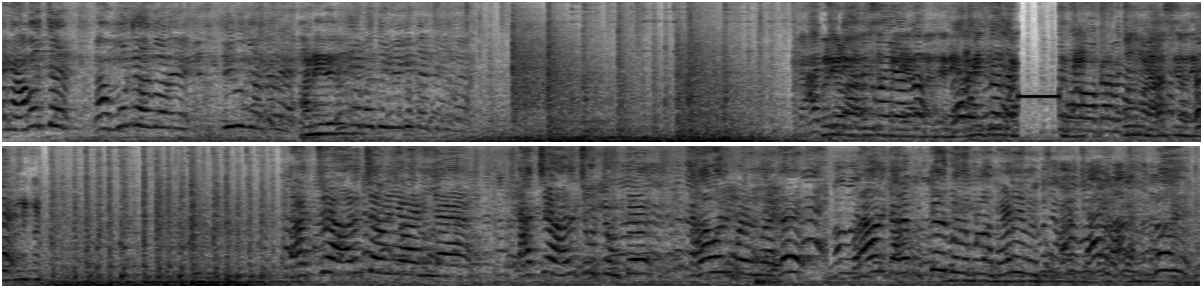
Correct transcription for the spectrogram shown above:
எங்க அமைச்சர் நான் மூன்றாவது அனைவரும் என்னைய குறியோட அரசு சரி போதுமான நீங்க. கட்சி அழிச்சு விட்டு விட்டு களவாடி போயிருந்தாரு பிராடுக்கார பிக்கல் போதுக்குள்ள மேடையில் இருக்கும்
